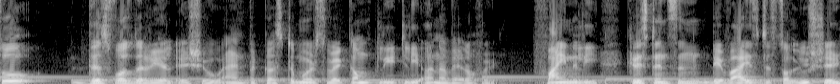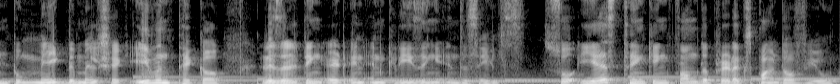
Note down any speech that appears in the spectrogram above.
So, this was the real issue, and the customers were completely unaware of it. Finally, Christensen devised a solution to make the milkshake even thicker, resulting it in increasing in the sales. So, yes, thinking from the product's point of view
